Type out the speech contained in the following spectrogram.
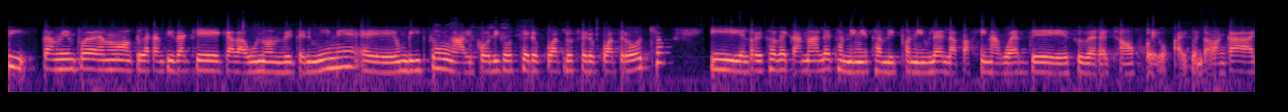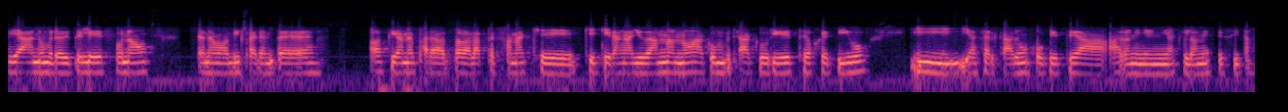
Sí, también podemos, la cantidad que cada uno determine, eh, un Bizum al código 04048 y el resto de canales también están disponibles en la página web de su derecho a un juego. Hay cuenta bancaria, número de teléfono, tenemos diferentes opciones para todas las personas que, quieran ayudarnos ¿no? a, cubrir este objetivo y, acercar un juguete a, a los niños y niñas que lo necesitan.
